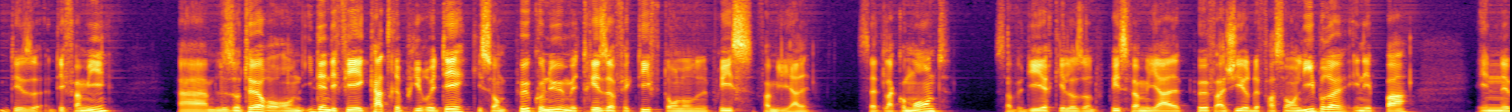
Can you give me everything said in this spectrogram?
des, familles, euh, les auteurs ont identifié quatre priorités qui sont peu connues mais très effectives dans l'entreprise familiale. C'est la commande, ça veut dire que les entreprises familiales peuvent agir de façon libre et, pas, et ne,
